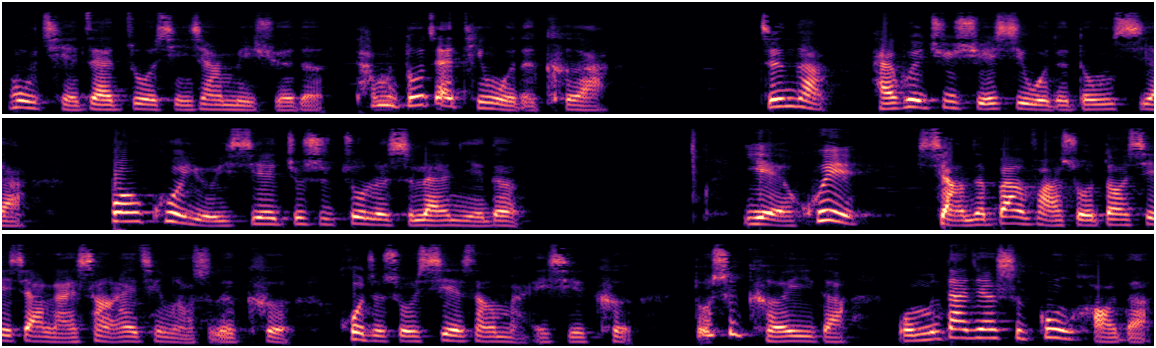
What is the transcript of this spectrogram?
目前在做形象美学的，他们都在听我的课啊，真的还会去学习我的东西啊。包括有一些就是做了十来年的，也会想着办法说到线下来上艾青老师的课，或者说线上买一些课都是可以的。我们大家是共好的，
